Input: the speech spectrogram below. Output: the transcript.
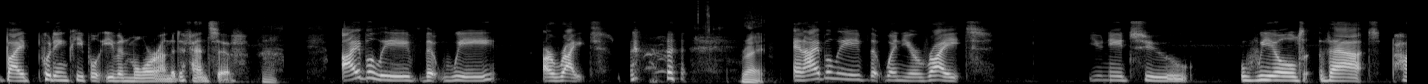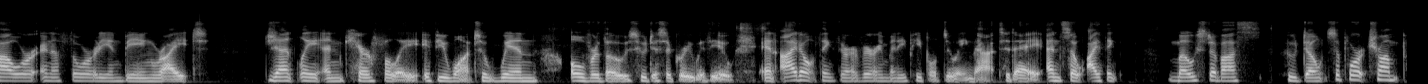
by putting people even more on the defensive. Hmm. I believe that we are right. Right. And I believe that when you're right, you need to wield that power and authority in being right gently and carefully if you want to win over those who disagree with you. And I don't think there are very many people doing that today. And so I think most of us who don't support Trump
